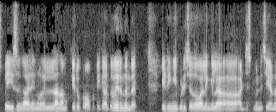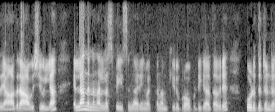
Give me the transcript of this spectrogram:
സ്പേസും കാര്യങ്ങളും എല്ലാം നമുക്ക് ഈ ഒരു പ്രോപ്പർട്ടിക്കകത്ത് വരുന്നുണ്ട്. ഇടുങ്ങി പിടിച്ചതോ അല്ലെങ്കിൽ അഡ്ജസ്റ്റ്മെന്റ് ചെയ്യേണ്ടത് യാതൊരു ആവശ്യമില്ല എല്ലാം തന്നെ നല്ല സ്പേസും കാര്യങ്ങളൊക്കെ നമുക്ക് ഈ ഒരു പ്രോപ്പർട്ടിക്കകത്ത് അവർ കൊടുത്തിട്ടുണ്ട്.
